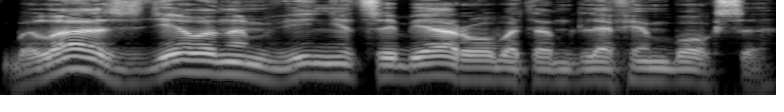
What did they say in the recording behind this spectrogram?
была сделанным в Виннице биороботом для фембокса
